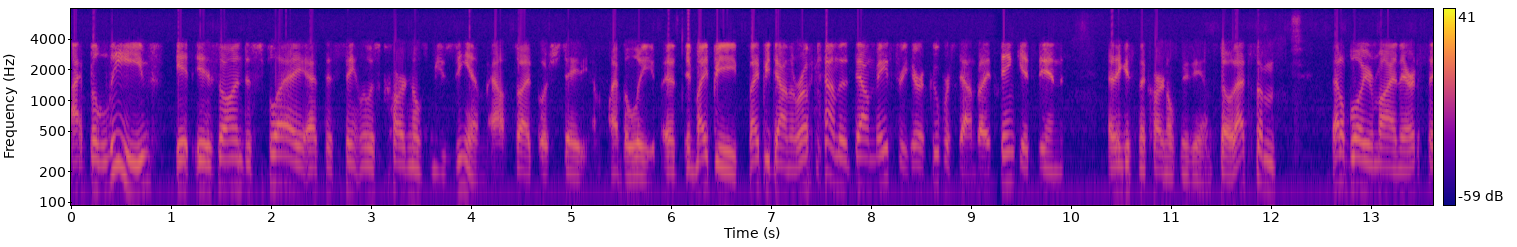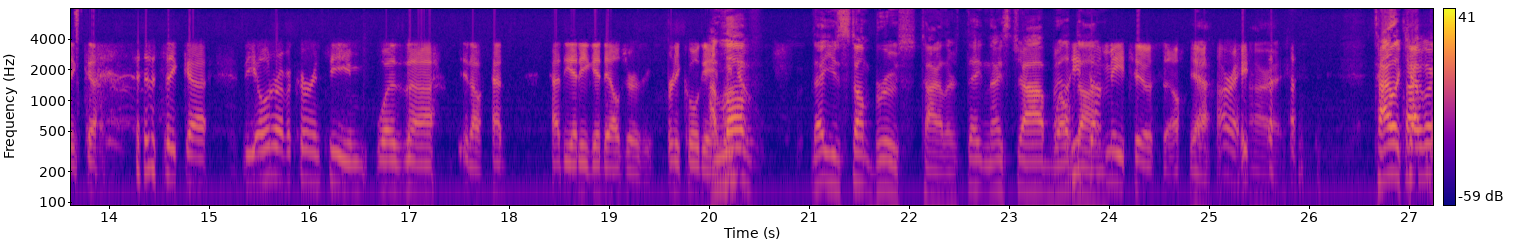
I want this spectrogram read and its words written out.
I believe it is on display at the St. Louis Cardinals Museum outside Busch Stadium. I believe it, it might be might be down the road down the down Main Street here at Cooperstown, but I think it's in I think it's in the Cardinals Museum. So that's some that'll blow your mind there to think uh, to think uh, the owner of a current team was uh, you know had had the Eddie Gaedel jersey. Pretty cool game. I love that you stumped Bruce, Tyler. Th- nice job. Well, Well, he done. stumped me too. So Yeah. all right, All right. Tyler, Kepner Tyler,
